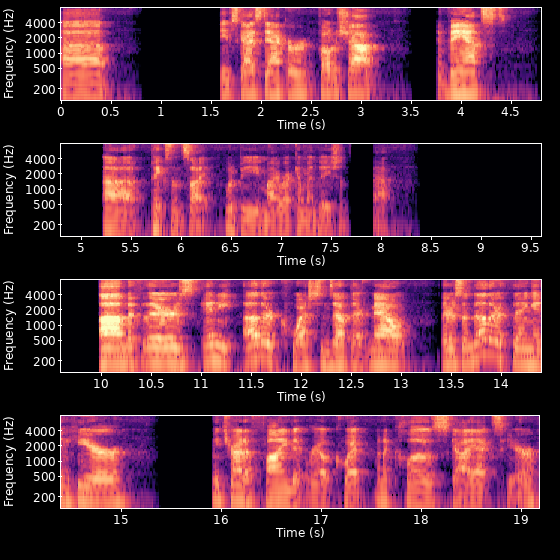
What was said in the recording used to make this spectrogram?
Uh, Deep Sky Stacker, Photoshop, Advanced, uh, PixInsight would be my recommendations for that. Um, if there's any other questions out there, now there's another thing in here. Let me try to find it real quick. I'm gonna close SkyX here,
